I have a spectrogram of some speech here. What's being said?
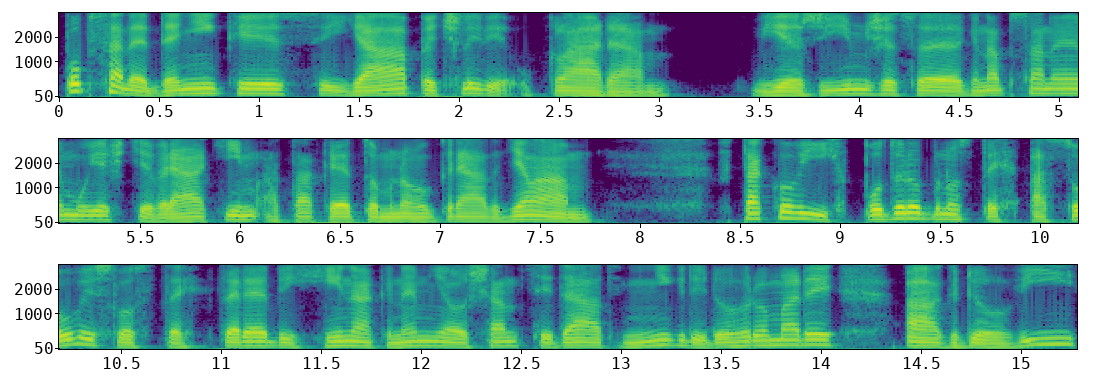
Popsané deníky si já pečlivě ukládám. Věřím, že se k napsanému ještě vrátím a také to mnohokrát dělám – v takových podrobnostech a souvislostech, které bych jinak neměl šanci dát nikdy dohromady a kdo ví,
